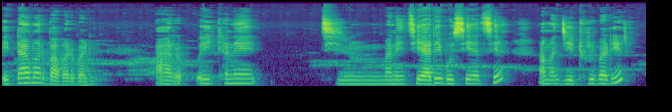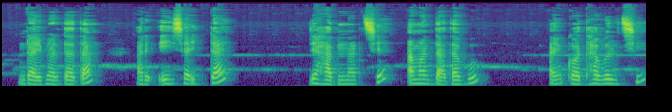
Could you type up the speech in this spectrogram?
এটা আমার বাবার বাড়ি। আর ওইখানে মানে চেয়ারে বসে আছে আমার জেঠুর বাড়ির ড্রাইভার দাদা। আর এই সাইডটায় যে হাত নাড়ছে আমার দাদাবু আমি কথা বলছি।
